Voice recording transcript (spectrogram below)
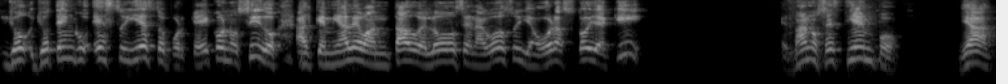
yo, yo tengo esto y esto porque he conocido al que me ha levantado el lodo cenagoso y ahora estoy aquí. Hermanos, es tiempo ya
